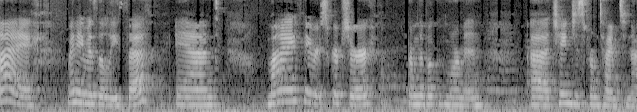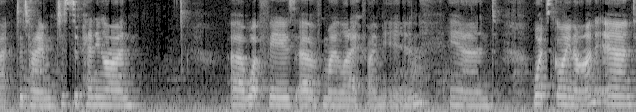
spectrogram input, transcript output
Hi, my name is Elisa, and my favorite scripture from the Book of Mormon uh, changes from time to, not, to time, just depending on uh, what phase of my life I'm in and what's going on. And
